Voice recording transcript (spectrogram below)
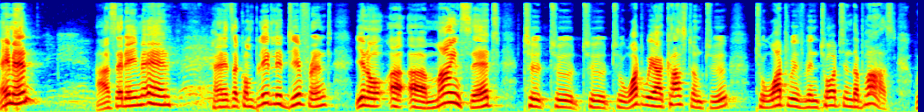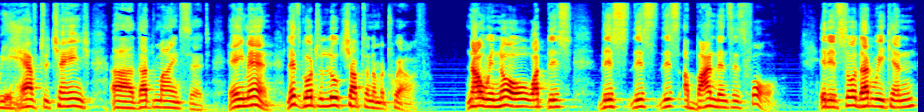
Amen? I said, Amen and it's a completely different, you know, uh, uh, mindset to, to, to, to what we are accustomed to, to what we've been taught in the past. We have to change uh, that mindset. Amen. Let's go to Luke chapter number 12. Now we know what this, this, this, this abundance is for. It is so that we can,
